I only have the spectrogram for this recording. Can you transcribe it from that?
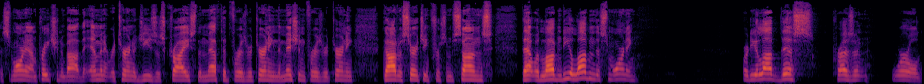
This morning I'm preaching about the imminent return of Jesus Christ, the method for his returning, the mission for his returning. God was searching for some sons that would love him. Do you love him this morning? Or do you love this present world.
